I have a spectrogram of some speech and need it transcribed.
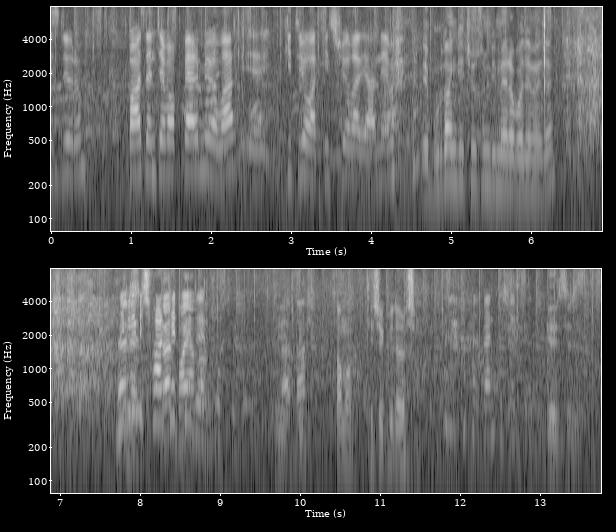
izliyorum. Bazen cevap vermiyorlar. e, gidiyorlar, geçiyorlar yani hemen. E buradan geçiyorsun bir merhaba demeden. ne bileyim hiç fark etmedim. İyi, peki. Tamam. Teşekkürler o zaman. ben teşekkür ederim. Görüşürüz.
